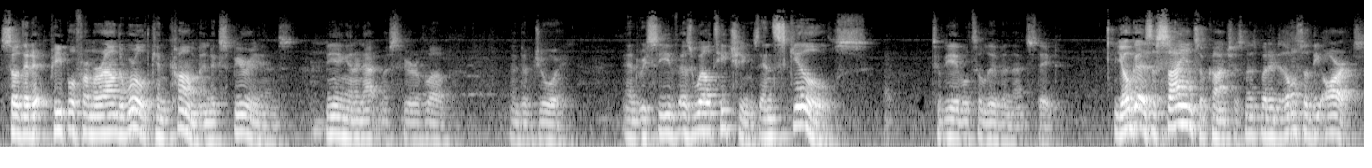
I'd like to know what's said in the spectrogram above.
so that it, people from around the world can come and experience being in an atmosphere of love and of joy and receive as well teachings and skills to be able to live in that state. Yoga is a science of consciousness, but it is also the art.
